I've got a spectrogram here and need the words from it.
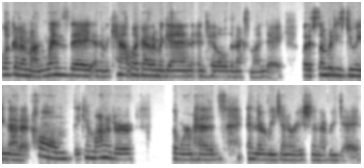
look at them on Wednesday, and then we can't look at them again until the next Monday. But if somebody's doing that at home, they can monitor the worm heads and their regeneration every day.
